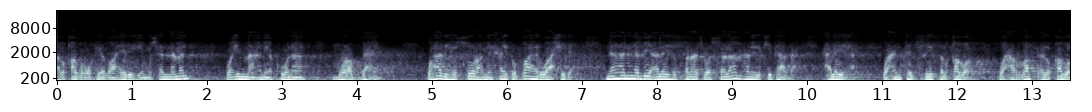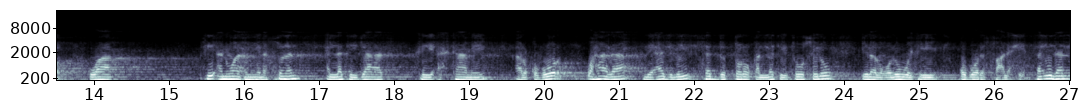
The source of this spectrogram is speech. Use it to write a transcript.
القبر في ظاهره مسلما وإما أن يكون مربعا وهذه الصورة من حيث الظاهر واحدة. نهى النبي عليه الصلاة والسلام عن الكتابة عليها وعن تجصيص القبر وعن رفع القبر وفي أنواع من السنن التي جاءت في أحكام القبور وهذا لأجل سد الطرق التي توصل إلى الغلو في قبور الصالحين. فإذا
